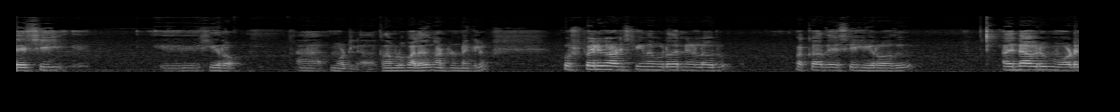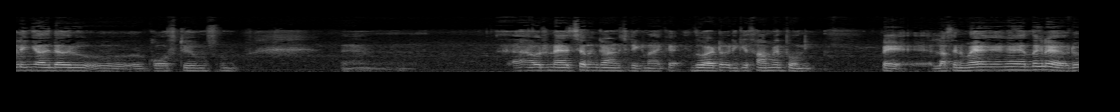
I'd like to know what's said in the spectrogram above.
ദേശി ഹീറോ മോഡൽ അതൊക്കെ നമ്മൾ പലതും കണ്ടിട്ടുണ്ടെങ്കിലും പുഷ്പയിൽ കാണിച്ചിരിക്കുന്ന പോലെ തന്നെയുള്ള ഒരു പക്ക ദേശീയ ഹീറോ. അത് അതിന്റെ ആ ഒരു മോഡലിങ് അതിന്റെ ഒരു കോസ്റ്റ്യൂംസും ആ ഒരു നേച്ചറും കാണിച്ചിരിക്കണതൊക്കെ ഇതുമായിട്ട് എനിക്ക് സാമ്യം തോന്നി. ഇപ്പം എല്ലാ സിനിമയും എന്തെങ്കിലും ഒരു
